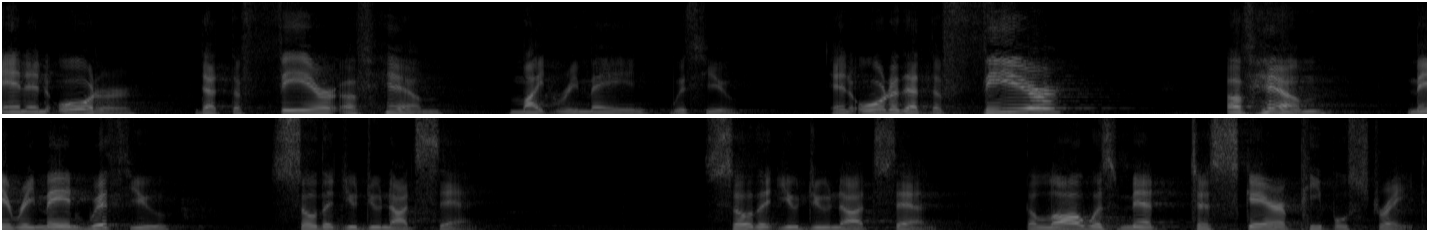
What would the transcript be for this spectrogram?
And in order that the fear of him might remain with you. In order that the fear of him may remain with you, so that you do not sin. So that you do not sin. The law was meant to scare people straight.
